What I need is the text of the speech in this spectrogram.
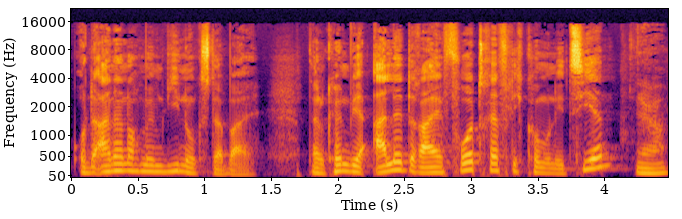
und einer noch mit dem Linux dabei, dann können wir alle drei vortrefflich kommunizieren, ja.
